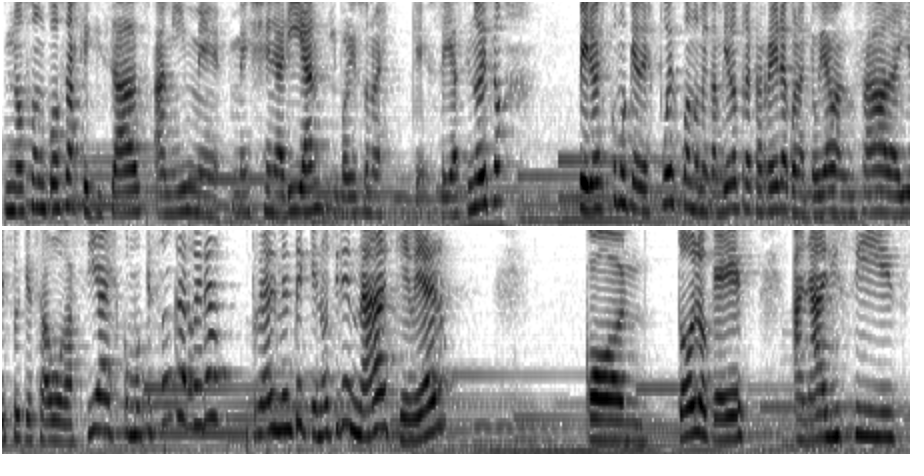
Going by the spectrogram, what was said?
No son cosas que quizás a mí me, me llenarían y por eso no es que siga haciendo eso, pero es como que después cuando me cambié a otra carrera con la que voy avanzada y eso que es abogacía, es como que son carreras realmente que no tienen nada que ver con todo lo que es análisis,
